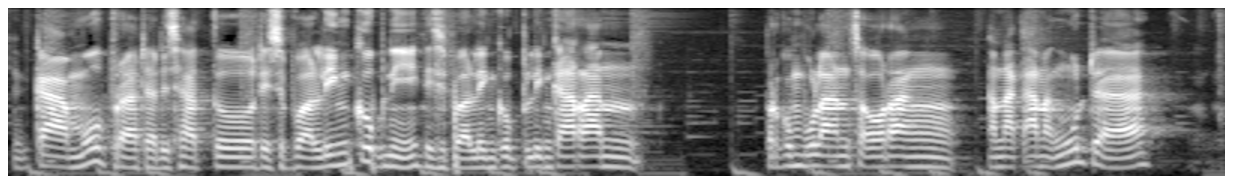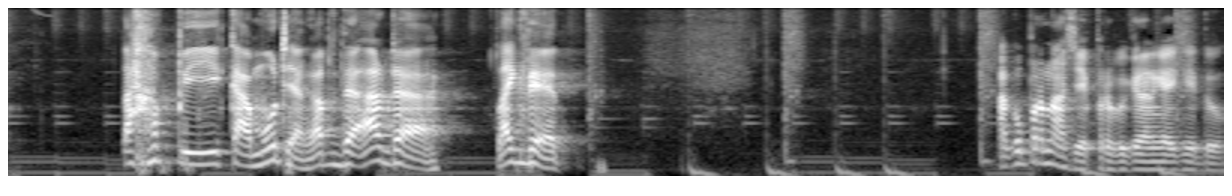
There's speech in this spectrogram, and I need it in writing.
kamu berada di satu di sebuah lingkup nih, di sebuah lingkup lingkaran perkumpulan seorang anak-anak muda. Tapi kamu dianggap tidak ada. Like that. aku pernah sih berpikiran kayak gitu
